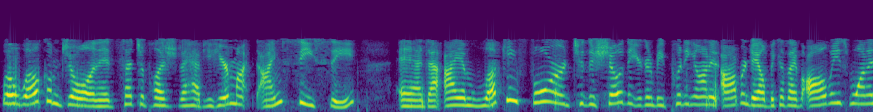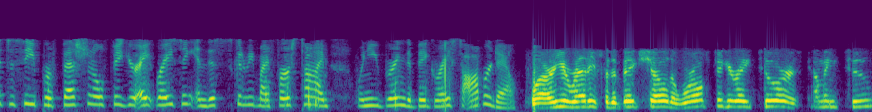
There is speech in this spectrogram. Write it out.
Well, welcome, Joel, and it's such a pleasure to have you here. My, I'm Cece. And uh, I am looking forward to the show that you're going to be putting on at Auburndale because I've always wanted to see professional figure eight racing, and this is going to be my first time when you bring the big race to Auburndale. Well, are you ready for the big show? The World Figure Eight Tour is coming to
